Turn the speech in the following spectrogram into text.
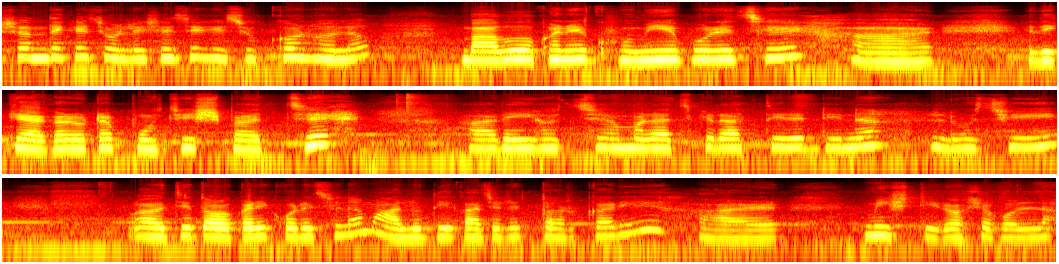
ফাংশন থেকে চলে এসেছি কিছুক্ষণ হলো। বাবু ওখানে ঘুমিয়ে পড়েছে আর এদিকে এগারোটা পঁচিশ বাজছে। আর এই হচ্ছে আমার আজকে রাত্রির ডিনার। লুচি যে তরকারি করেছিলাম, আলু দিয়ে গাজরের তরকারি আর মিষ্টি রসগোল্লা।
